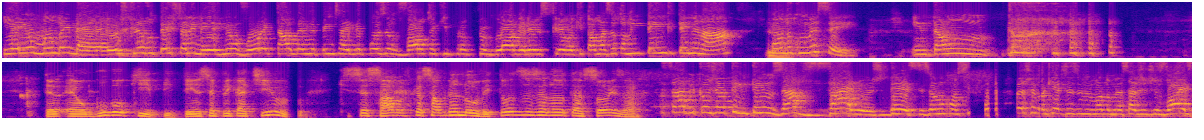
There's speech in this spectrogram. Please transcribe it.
E aí eu mando a ideia, eu escrevo o texto ali mesmo, eu vou e tal, de repente aí depois eu volto aqui pro, pro blog, eu escrevo aqui e tal, mas eu também tenho que terminar quando eu comecei. Então. é o Google Keep, tem esse aplicativo que você salva, fica salvo na nuvem. Todas as anotações, ó. Sabe que eu já tentei usar vários desses, eu não consigo eu chego aqui, às vezes me manda mensagem de voz,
